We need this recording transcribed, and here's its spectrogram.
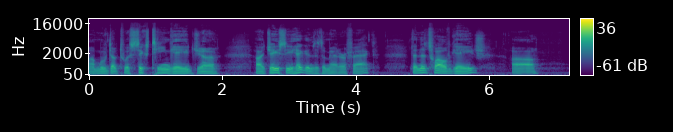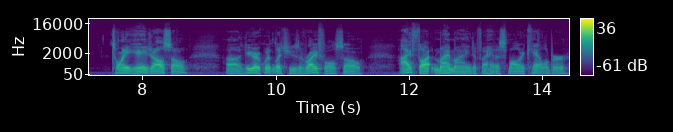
uh, moved up to a 16 gauge uh, uh J.C. Higgins, as a matter of fact. Then the 12 gauge, uh, 20 gauge also. Uh, New York wouldn't let you use a rifle, so I thought in my mind if I had a smaller caliber,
